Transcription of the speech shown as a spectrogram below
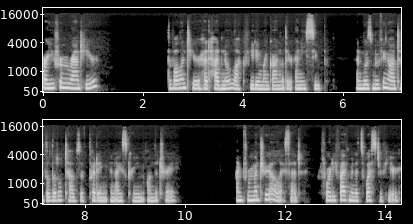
Are you from around here? The volunteer had had no luck feeding my grandmother any soup, and was moving on to the little tubs of pudding and ice cream on the tray. I'm from Montreal, I said, 45 minutes west of here.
